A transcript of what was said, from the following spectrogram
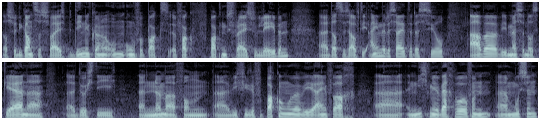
dass wir die ganze Schweiz bedienen können, um unverpackungsfrei äh, zu leben. Äh, das ist auf die eine Seite das Ziel, aber wir messen das gerne äh, durch die äh, Nummer von äh, wie viele Verpackungen wir einfach nicht mehr wegwerfen müssen.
